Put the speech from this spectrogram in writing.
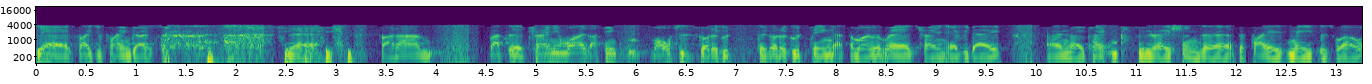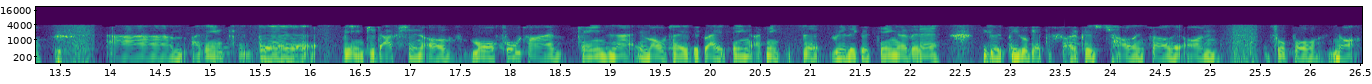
Yeah, it's like you're playing Ghost. yeah, but um, but the training wise, I think Malta's got a good they've got a good thing at the moment where they're training every day and they take into consideration the the players' needs as well. Um, I think the the introduction of more full time teams and that in Malta is a great thing. I think it's a really good thing over there because people get to focus wholly and solely on football, not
